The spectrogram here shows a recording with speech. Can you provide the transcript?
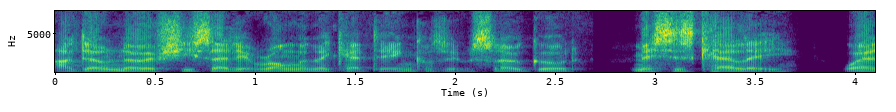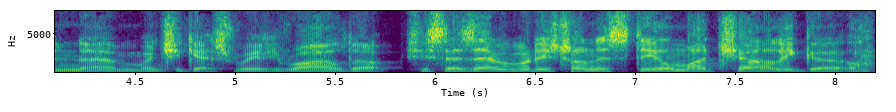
I don't know if she said it wrong and they kept it in because it was so good. Mrs. Kelly, when um, when she gets really riled up, she says, "Everybody's trying to steal my Charlie girl,"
